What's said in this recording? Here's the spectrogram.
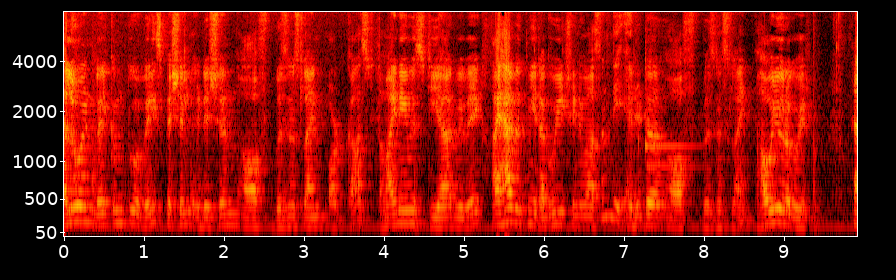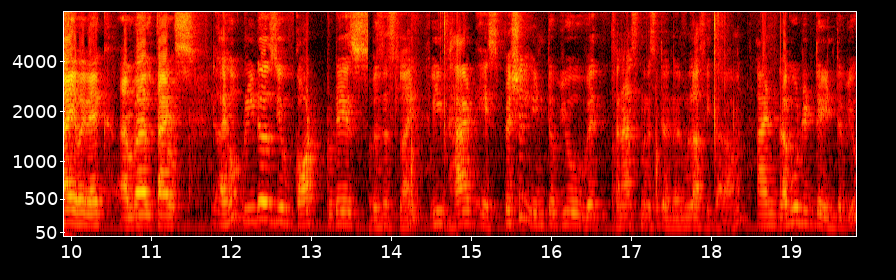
Hello and welcome to a very special edition of Business Line podcast. My name is TR Vivek. I have with me Raghuveer Srinivasan, the editor of Business Line. How are you, Raghuveer? Hi Vivek, I'm well, thanks. I hope readers you've got today's business line. We've had a special interview with Finance Minister Nirmala Sitharaman and Raghu did the interview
